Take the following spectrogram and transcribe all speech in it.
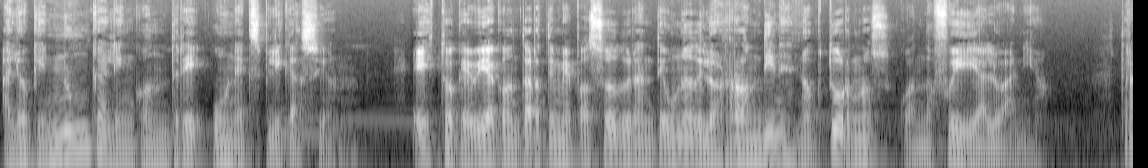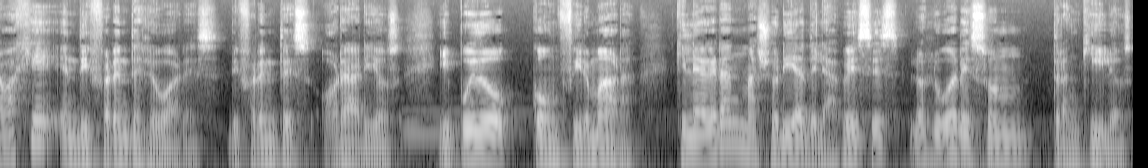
a lo que nunca le encontré una explicación. Esto que voy a contarte me pasó durante uno de los rondines nocturnos cuando fui al baño. Trabajé en diferentes lugares, diferentes horarios, y puedo confirmar que la gran mayoría de las veces los lugares son tranquilos,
